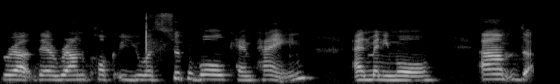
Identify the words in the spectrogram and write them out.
throughout their round-clock US Super Bowl campaign, and many more. Um, the,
